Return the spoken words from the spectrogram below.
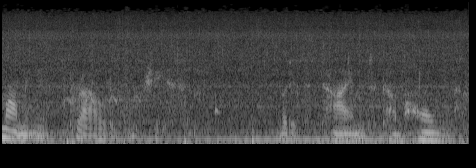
Mommy is proud of you, Jason. But it's time to come home.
